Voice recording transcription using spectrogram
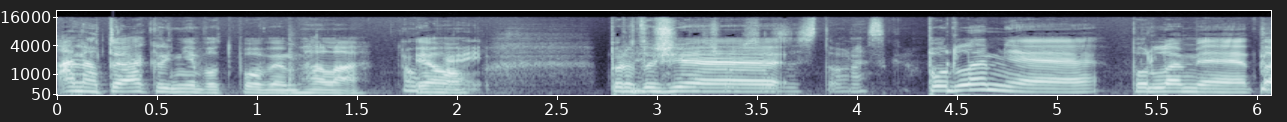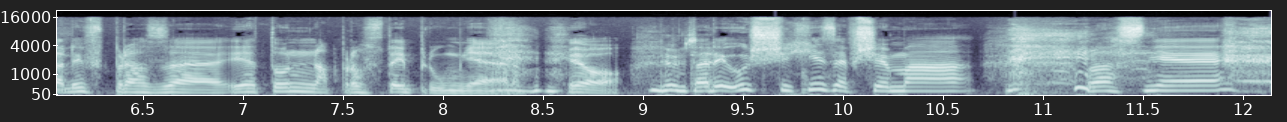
A na to já klidně odpovím, hele. Okay. Jo. Protože podle mě, podle mě tady v Praze je to naprostý průměr. Jo. Tady už všichni ze všema vlastně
